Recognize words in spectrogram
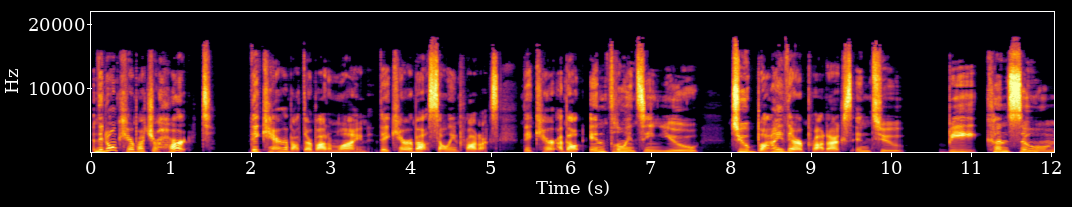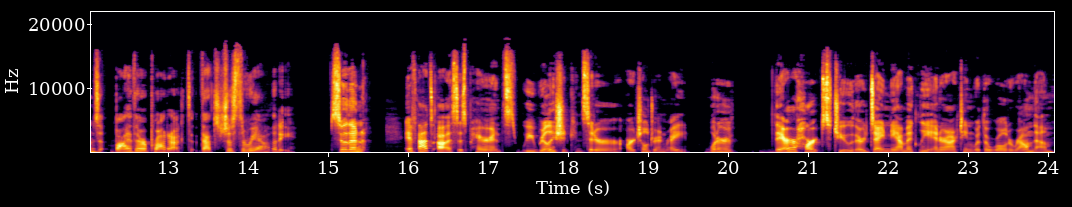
and they don't care about your heart. They care about their bottom line. They care about selling products. They care about influencing you to buy their products and to be consumed by their product. That's just the reality. So then, if that's us as parents, we really should consider our children, right? What are their hearts too? They're dynamically interacting with the world around them.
